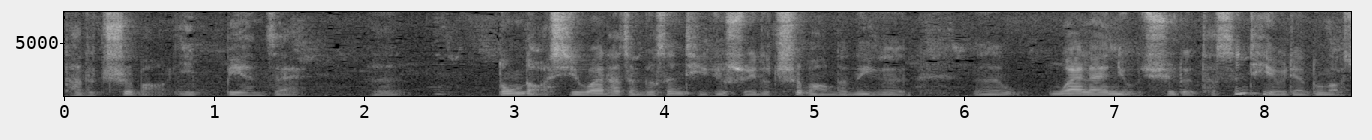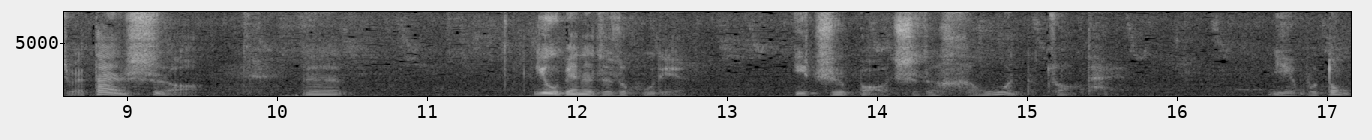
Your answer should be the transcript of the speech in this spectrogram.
它的翅膀一边在，呃，东倒西歪，它整个身体就随着翅膀的那个，呃，歪来扭去的，它身体有一点东倒西歪。但是啊，呃，右边的这只蝴蝶，一直保持着很稳的状态，也不动，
